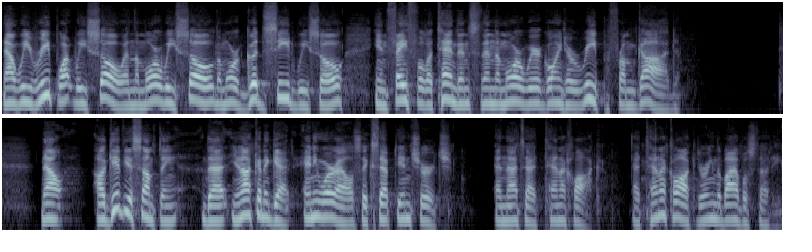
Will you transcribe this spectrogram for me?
Now we reap what we sow, and the more we sow, the more good seed we sow in faithful attendance, then the more we're going to reap from God. Now, I'll give you something that you're not going to get anywhere else except in church, and that's at 10 o'clock. At 10 o'clock during the Bible study.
